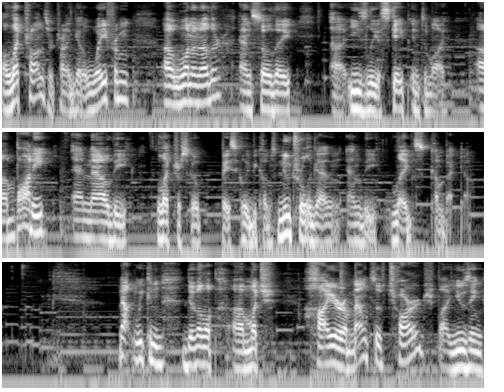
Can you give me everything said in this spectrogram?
electrons are trying to get away from one another, and so they uh, easily escape into my uh, body, and now the electroscope basically becomes neutral again, and the legs come back down. Now, we can develop uh, much higher amounts of charge by using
